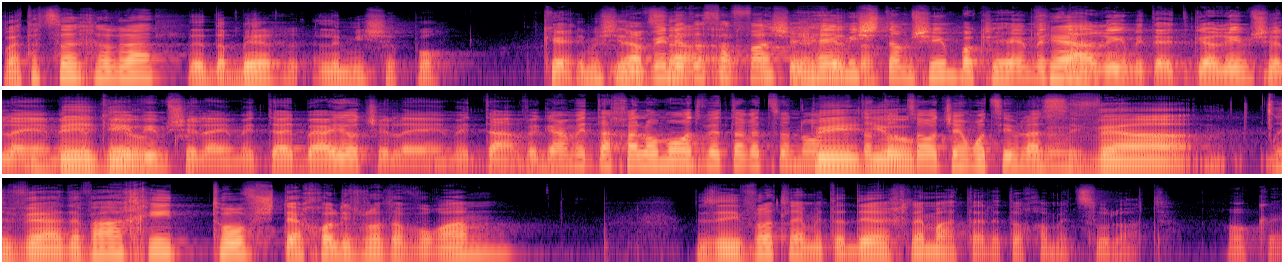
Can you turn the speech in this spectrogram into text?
ואתה צריך לדעת לדבר למי שפה. כן, להבין את השפה שהם משתמשים בה כשהם כן. מתארים את האתגרים שלהם, את בדיוק. הכאבים שלהם, את הבעיות שלהם, את ה... וגם את החלומות ואת הרצונות ואת בדיוק. התוצאות שהם רוצים להשיג. וה... והדבר הכי טוב שאתה יכול לבנות עבורם, זה לבנות להם את הדרך למטה, לתוך המצולות. אוקיי.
